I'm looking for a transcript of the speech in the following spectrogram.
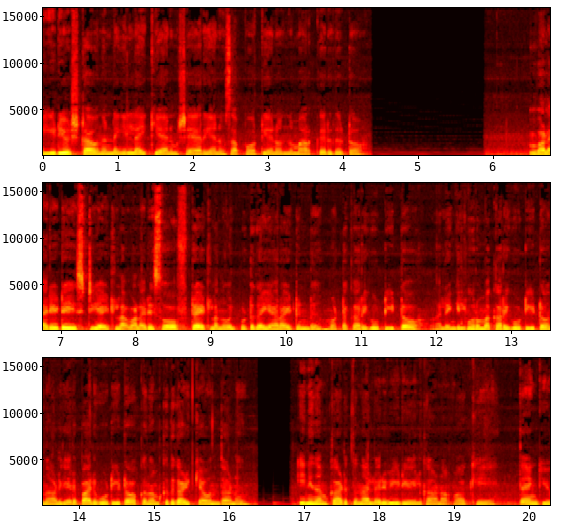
വീഡിയോ ഇഷ്ടാവുന്നുണ്ടെങ്കിൽ ലൈക്ക് ചെയ്യാനും ഷെയർ ചെയ്യാനും സപ്പോർട്ട് ചെയ്യാനും ഒന്നും മറക്കരുത് കേട്ടോ വളരെ ടേസ്റ്റി ആയിട്ടുള്ള വളരെ സോഫ്റ്റ് ആയിട്ടുള്ള നൂൽപുട്ട് തയ്യാറായിട്ടുണ്ട്. മുട്ടക്കറി കൂട്ടിയിട്ടോ അല്ലെങ്കിൽ കുറുമക്കറി കൂട്ടിയിട്ടോ നാളികേരപ്പാൽ കൂട്ടിയിട്ടോ ഒക്കെ നമുക്കിത് കഴിക്കാവുന്നതാണ്. ഇനി നമുക്ക് അടുത്ത നല്ലൊരു വീഡിയോയിൽ കാണാം. Okay thank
